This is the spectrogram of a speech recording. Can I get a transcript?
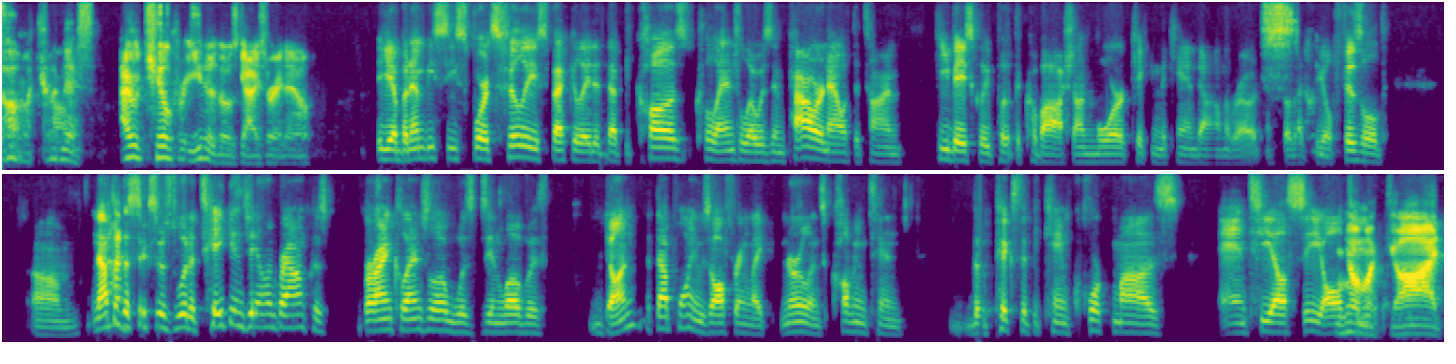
Oh my goodness. Um, I would kill for either of those guys right now. Yeah, but NBC Sports Philly speculated that because Colangelo was in power now at the time, he basically put the kibosh on Moore kicking the can down the road. And so that deal fizzled. Um, not that the Sixers would have taken Jaylen Brown because Bryan Colangelo was in love with Dunn at that point. He was offering like Nerlens, Covington, the picks that became Korkmaz and TLC. All oh my god,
